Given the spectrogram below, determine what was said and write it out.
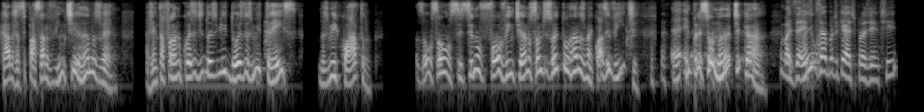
Cara, já se passaram 20 anos, velho. A gente tá falando coisa de 2002, 2003, 2004. São, são, se, se, não for 20 anos, são 18 anos, mas quase 20. É impressionante, cara. Mas é isso que serve o podcast, pra gente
